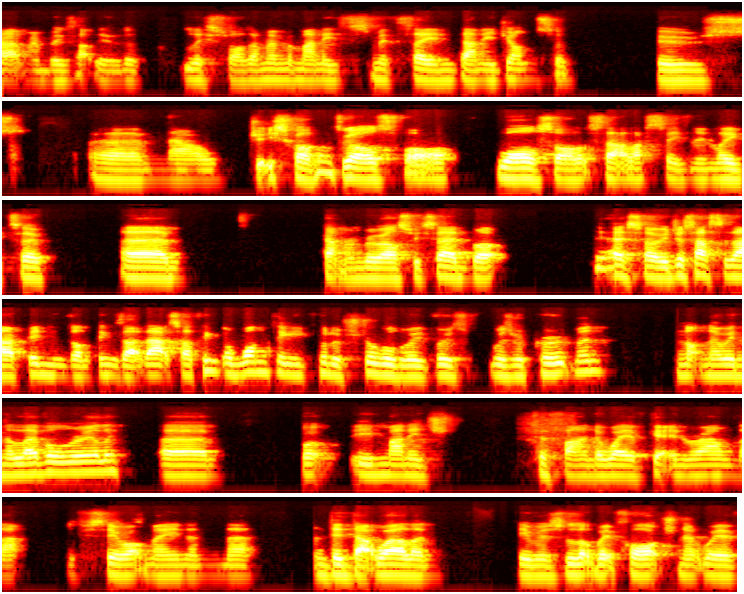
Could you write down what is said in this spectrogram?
I can't remember exactly who the list was. I remember Manny Smith saying Danny Johnson, who's um, now he scored those goals for Walsall at the start of last season in League Two. Um, can't remember who else we said, but yeah, so he just asked us our opinions on things like that. So I think the one thing he could have struggled with was was recruitment, not knowing the level really. Um, but he managed to find a way of getting around that, if you see what I mean, and uh, and did that well. And he was a little bit fortunate with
